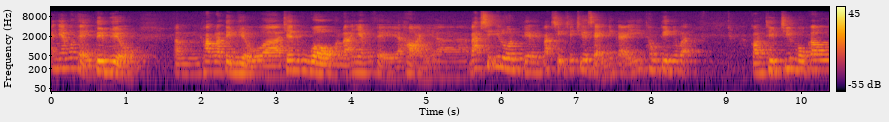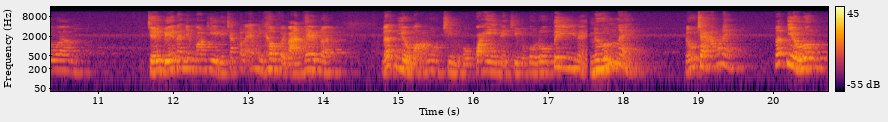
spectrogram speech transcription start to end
anh em có thể tìm hiểu um, hoặc là tìm hiểu uh, trên Google hoặc là anh em có thể hỏi uh, bác sĩ luôn thì bác sĩ sẽ chia sẻ những cái thông tin như vậy còn thịt chim bồ câu uh, chế biến là những món gì thì chắc có lẽ mình không phải bàn thêm rồi. Rất nhiều món luôn chim bồ câu quay này chim bồ câu roti này nướng này nấu cháo này rất nhiều luôn.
